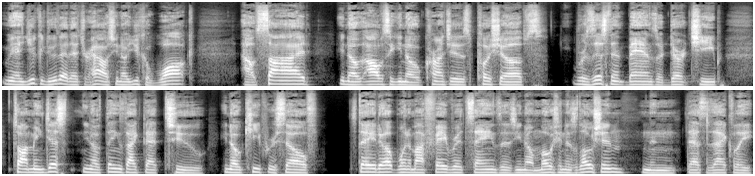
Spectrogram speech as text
Man, you could do that at your house. You know, you could walk outside, you know, obviously, you know, crunches, push ups, resistant bands are dirt cheap. So, I mean, just, you know, things like that to, you know, keep yourself stayed up. One of my favorite sayings is, you know, motion is lotion. And that's exactly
